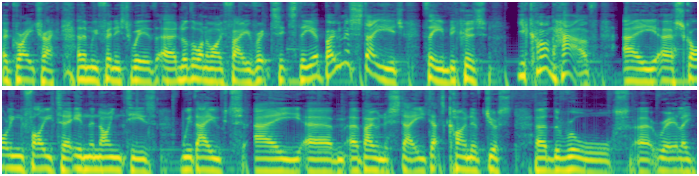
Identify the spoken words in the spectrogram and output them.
a great track. And then we finished with uh, another one of my favourites. It's the uh, bonus stage theme because you can't have a, a scrolling fighter in the 90s without a, um, a bonus stage. That's kind of just uh, the rules, uh, really.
